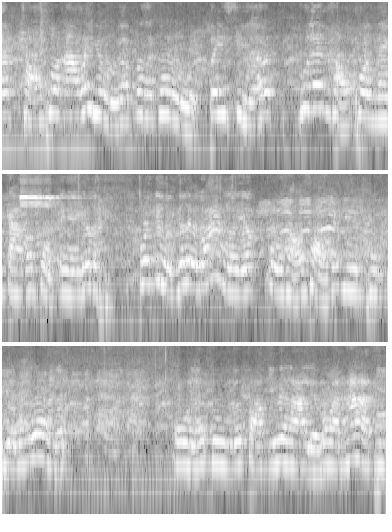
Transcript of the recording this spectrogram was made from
ครับสองคนเอาไว้อยู่ครับเมื่อสักครู่ไปเสียผู้เล่นสองคนในการประกบเอก็เลย คนอื่นก็เลยว่างเลยครับโอ้สองสองไม่ยืนคนเดียวทั้งโลกครับโอ้แล้วดูแล้วตอนนี้เวลาเหลือประมาณ5นาที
